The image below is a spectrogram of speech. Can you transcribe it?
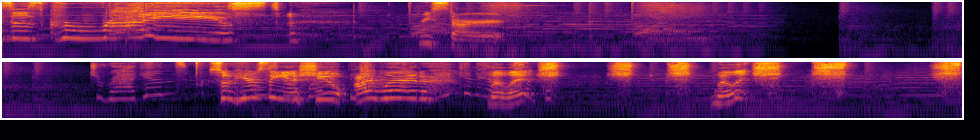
Jesus Christ! Restart. Dragons? So here's the issue. I would. We can have Lillet, shh, shh, shh, Lillet, shh, shh, shh.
